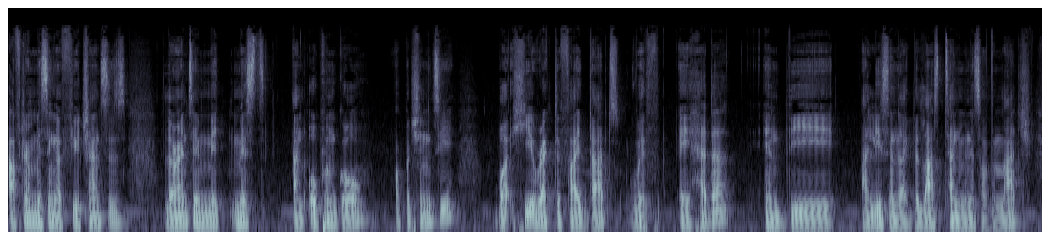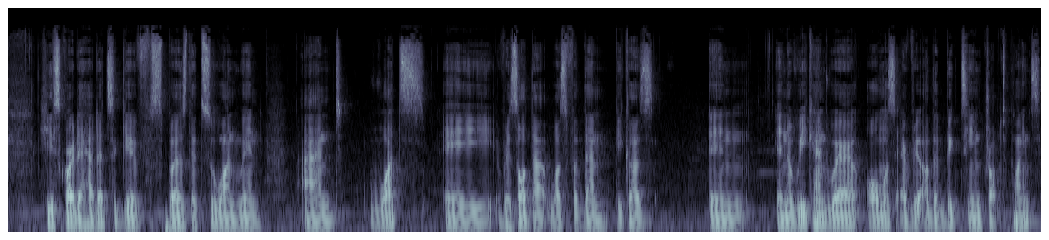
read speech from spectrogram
After missing a few chances, Llorente mi- missed an open goal opportunity, but he rectified that with a header in the at least in like the last 10 minutes of the match. He scored a header to give Spurs the 2-1 win. And what's a result that was for them because in in a weekend where almost every other big team dropped points,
